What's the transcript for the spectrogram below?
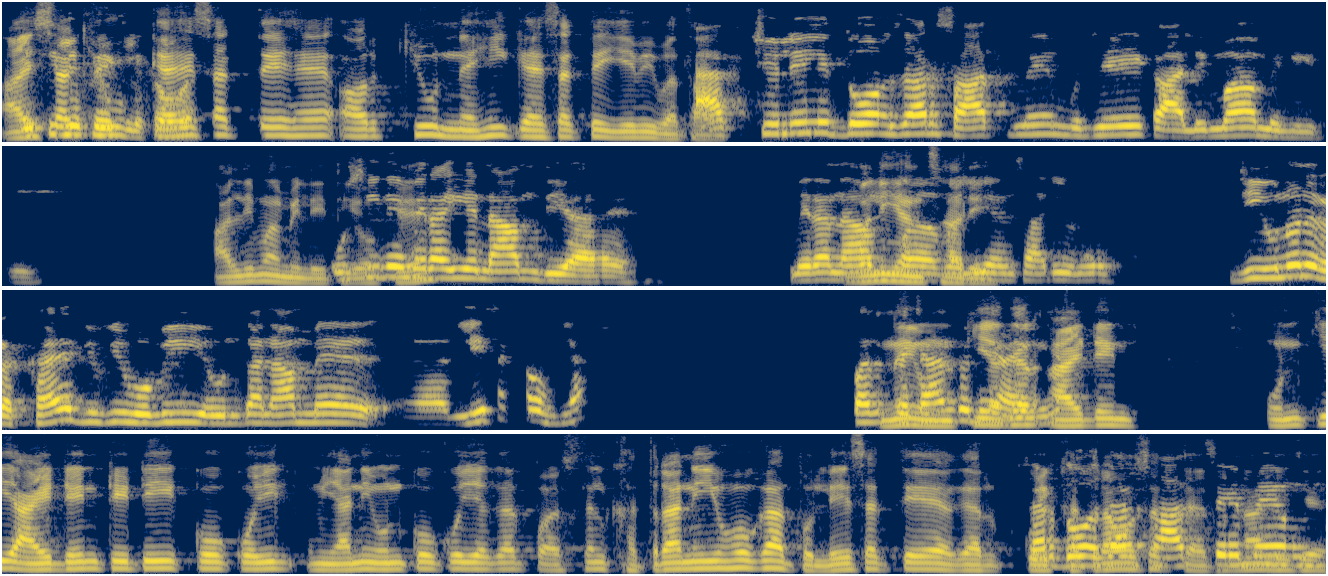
ऐसा क्यों कह सकते हैं और क्यों नहीं कह सकते ये भी बताओ। एक्चुअली 2007 में मुझे एक आलिमा मिली थी। आलिमा मिली थी उसी ने मेरा ये नाम दिया है। मेरा नाम वली अंसारी। वली अंसारी उन्होंने जी उन्होंने रखा है क्योंकि वो भी उनका नाम मैं ले सकता हूँ क्या? पर नहीं तो उनकी अगर आइडेंट उनकी आइडेंटिटी को कोई यानी उनको कोई अगर पर्सनल खतरा नहीं होगा तो ले सकते हैं अगर कोई सर खतरा हो सकता 2007 है से तो ना मैं लीजिए।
